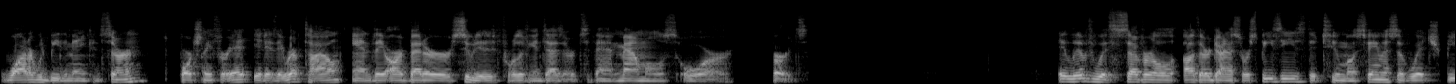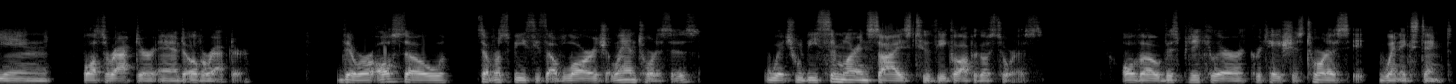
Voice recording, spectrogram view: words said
Water would be the main concern. Fortunately for it, it is a reptile, and they are better suited for living in deserts than mammals or birds. It lived with several other dinosaur species, the two most famous of which being Velociraptor and Oviraptor. There were also several species of large land tortoises, which would be similar in size to the Galapagos tortoise, although this particular Cretaceous tortoise went extinct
